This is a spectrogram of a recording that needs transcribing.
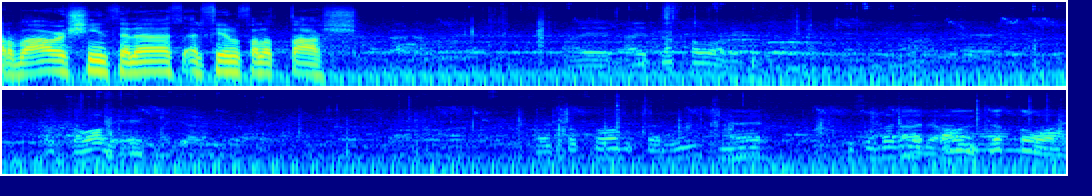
24 3 2013 هاي ثلاث ثلاث طوابق هيك مجال هذا هون ثلاث طابق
